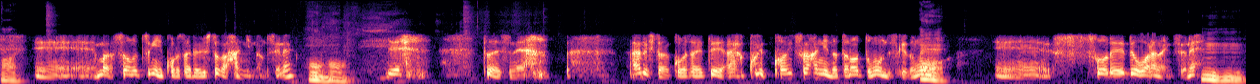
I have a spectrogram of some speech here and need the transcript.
えはい。えーまあ、その次に殺される人が犯人なんですよね。ほんほんでただですねある人が殺されてあこいこいつが犯人だったのと思うんですけども、ええーそれで終わらないんですよね。うん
